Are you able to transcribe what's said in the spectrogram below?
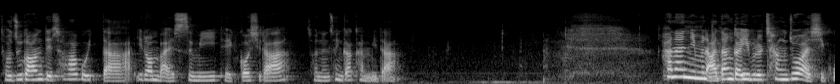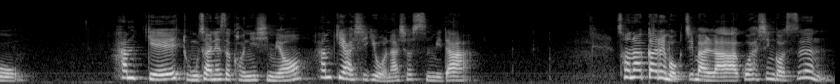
저주 가운데 처하고 있다. 이런 말씀이 될 것이라 저는 생각합니다. 하나님은 아담과 이브를 창조하시고 함께 동산에서 거니시며 함께 하시기 원하셨습니다. 선악과를 먹지 말라고 하신 것은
